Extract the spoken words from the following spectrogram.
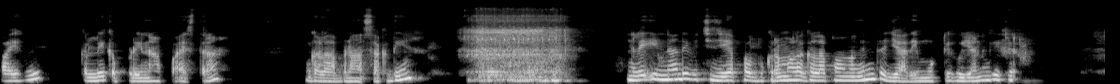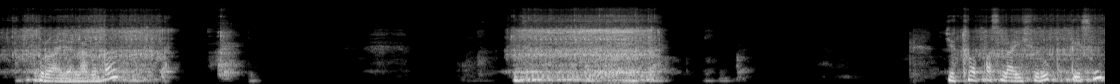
ਪਾਏ ਹੋਏ ਕੱਲੇ ਕੱਪੜੇ ਨਾਲ ਆਪਾਂ ਇਸ ਤਰ੍ਹਾਂ ਗਲਾ ਬਣਾ ਸਕਦੇ ਹਾਂ ਨਾਲੇ ਇਹਨਾਂ ਦੇ ਵਿੱਚ ਜੇ ਆਪਾਂ ਬੁਕਰਮ ਵਾਲਾ ਗਲਾ ਪਾਵਾਂਗੇ ਨਾ ਤਾਂ ਜ਼ਿਆਦਾ ਮੋਟੇ ਹੋ ਜਾਣਗੇ ਫਿਰ ਬੁਰਾ ਜਿਹਾ ਲੱਗਦਾ ਜਿੱਥੋਂ ਆਪਾਂ ਸਿਲਾਈ ਸ਼ੁਰੂ ਕੀਤੀ ਸੀ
